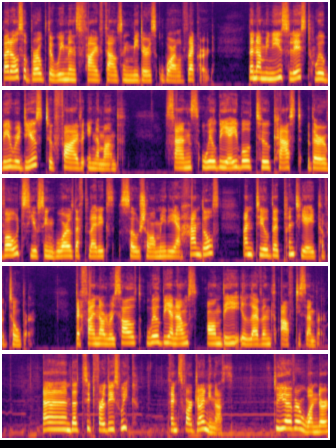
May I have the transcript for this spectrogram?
but also broke the women's 5,000 meters world record. The nominees list will be reduced to five in a month fans will be able to cast their votes using World Athletics social media handles until the 28th of October. The final result will be announced on the 11th of December. And that's it for this week. Thanks for joining us. Do you ever wonder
